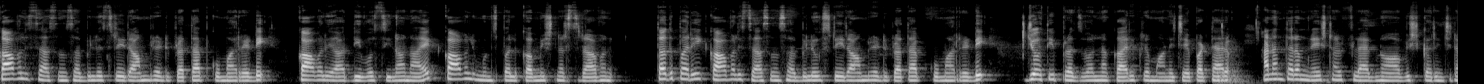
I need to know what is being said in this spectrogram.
కావలి శాసనసభ్యులు Shri Ramareddy Pratap Kumar Reddy. Kavali RDO Sina Naik Kavali municipal commissioner Shravan తదుపరి కావలి శాసనసభ్యులు శ్రీ రామరెడ్డి ప్రతాప్ కుమార్ రెడ్డి జ్యోతి ప్రజ్వలన కార్యక్రమాన్ని చేపట్టారు. అనంతరం నేషనల్ ఫ్లాగ్ను ఆవిష్కరించిన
